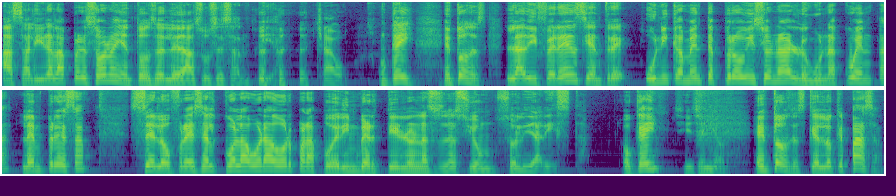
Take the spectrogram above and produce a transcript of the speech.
a salir a la persona y entonces le da su cesantía. Chao. ¿Ok? Entonces, la diferencia entre únicamente provisionarlo en una cuenta, la empresa se lo ofrece al colaborador para poder invertirlo en la asociación solidarista. ¿Ok? Sí, señor. Entonces, ¿qué es lo que pasa?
